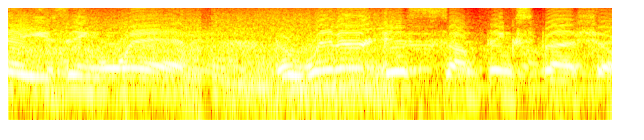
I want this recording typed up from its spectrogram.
amazing win. The winner is something special.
